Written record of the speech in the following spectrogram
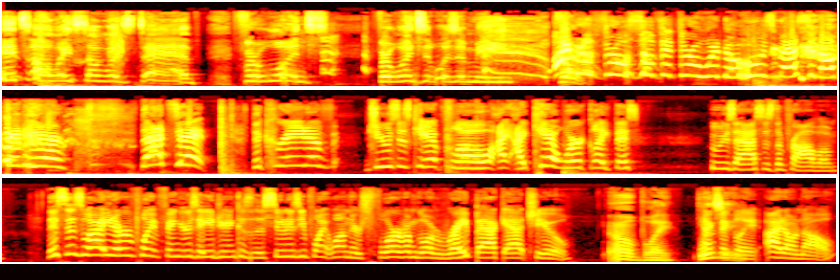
it's always someone's tab. For once, for once, it wasn't me. I'm gonna throw something through a window. Who's messing up in here? That's it. The creative juices can't flow. I, I can't work like this. Whose ass is the problem? This is why you never point fingers, Adrian, because as soon as you point one, there's four of them going right back at you. Oh boy, Technically, I don't know.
